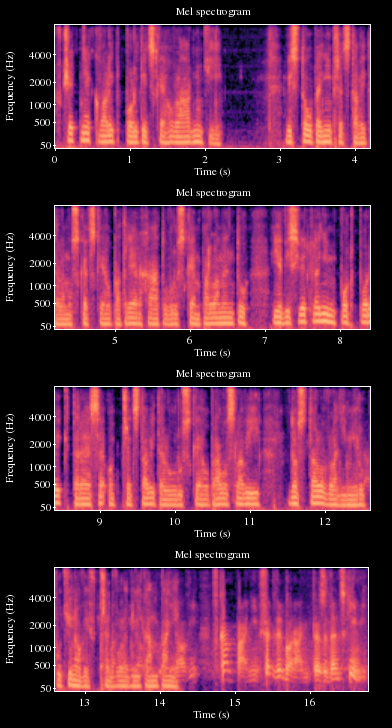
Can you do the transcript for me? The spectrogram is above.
včetně kvalit politického vládnutí. Vystoupení představitele moskevského patriarchátu v ruském parlamentu je vysvětlením podpory, které se od představitelů ruského pravoslaví dostalo Vladimíru Putinovi v předvolební kampani. V kampani před vyborami prezidentskými.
